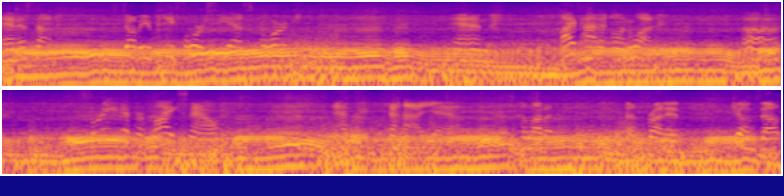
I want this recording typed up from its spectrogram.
and it's that WP4CS fork. And I've had it on what? Uh, three different bikes now. And yeah, I love it. That front end comes up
